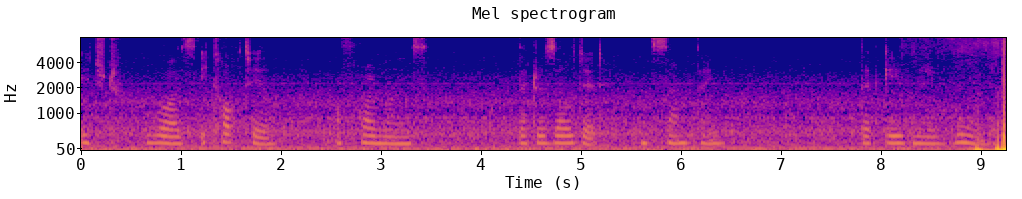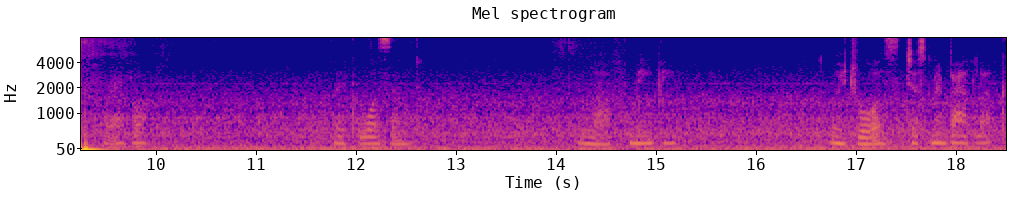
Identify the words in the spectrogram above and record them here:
It was a cocktail of hormones that resulted in something that gave me a wound forever. It wasn't love, maybe. It was just my bad luck.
